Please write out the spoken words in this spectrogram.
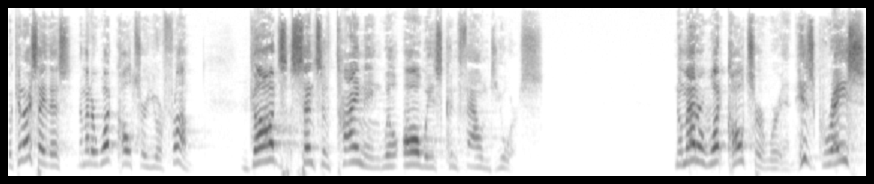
But can I say this? No matter what culture you're from, God's sense of timing will always confound yours. No matter what culture we're in, His grace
